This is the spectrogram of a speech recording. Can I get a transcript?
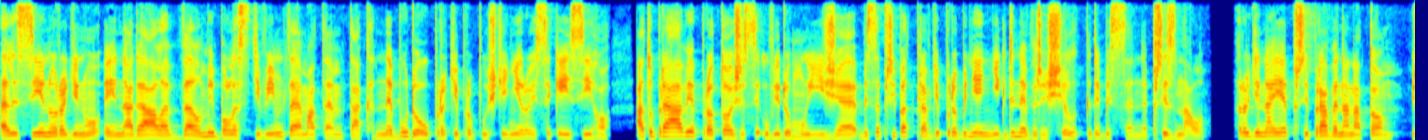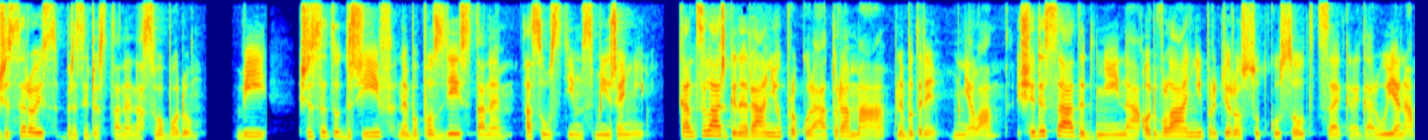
Elisínu rodinu i nadále velmi bolestivým tématem, tak nebudou proti propuštění Royce Caseyho a to právě proto, že si uvědomují, že by se případ pravděpodobně nikdy nevyřešil, kdyby se nepřiznal. Rodina je připravena na to, že se Royce brzy dostane na svobodu. Ví, že se to dřív nebo později stane a jsou s tím smíření. Kancelář generálního prokurátora má, nebo tedy měla, 60 dní na odvolání proti rozsudku soudce Craiga Ruyena.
